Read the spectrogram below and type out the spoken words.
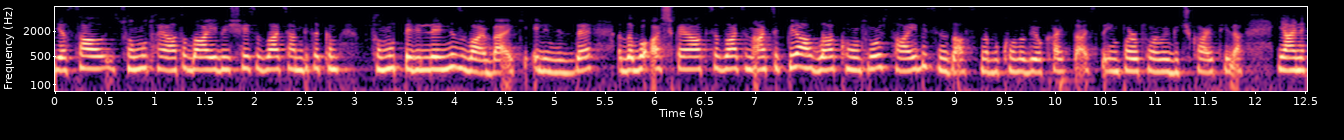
yasal, somut hayata dair bir şeyse zaten bir takım somut delilleriniz var belki elinizde. Ya da bu aşk hayatıysa zaten artık biraz daha kontrol sahibisiniz aslında bu konu diyor kartlar size imparator ve güç kartıyla. Yani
